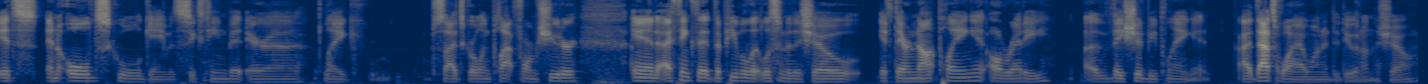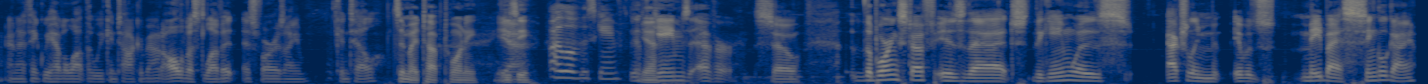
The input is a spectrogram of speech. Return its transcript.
it's an old school game. It's 16-bit era like side-scrolling platform shooter, and I think that the people that listen to the show, if they're not playing it already, uh, they should be playing it. I, that's why I wanted to do it on the show, and I think we have a lot that we can talk about. All of us love it, as far as I can tell. It's in my top 20. Yeah. Easy. I love this game. The Yeah. games ever. So, the boring stuff is that the game was actually it was made by a single guy.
